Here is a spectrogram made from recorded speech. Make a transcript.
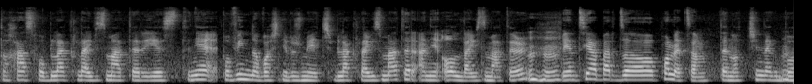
to hasło Black Lives Matter jest nie powinno właśnie brzmieć Black Lives Matter, a nie All Lives Matter. Mhm. Więc ja bardzo polecam ten odcinek, bo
